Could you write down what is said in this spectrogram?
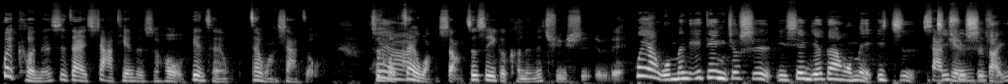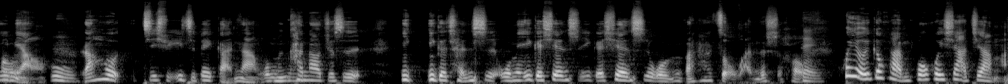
会可能是在夏天的时候变成再往下走，之后再往上，这是一个可能的趋势，对不对？会啊，我们一定就是以现阶段，我们也一直继续施打疫苗，嗯，然后继续一直被感染。我们嗯看到就是一一个城市，我们一个县市一个县市，我们把它走完的时候，对，会有一个缓坡会下降啊。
